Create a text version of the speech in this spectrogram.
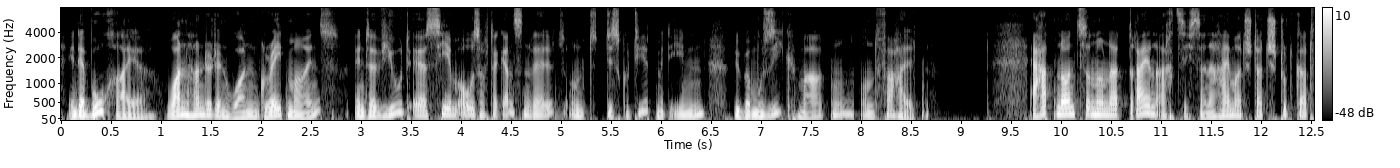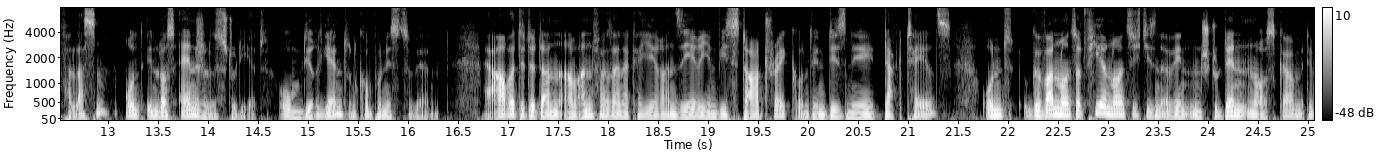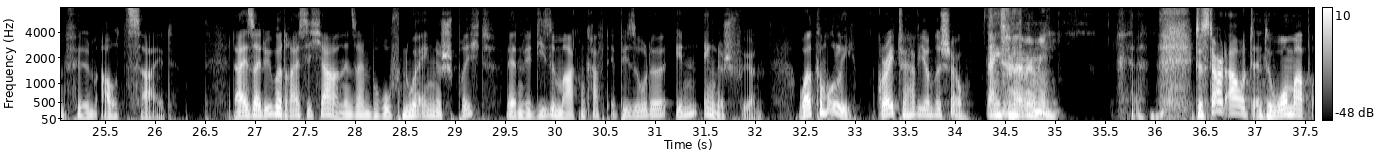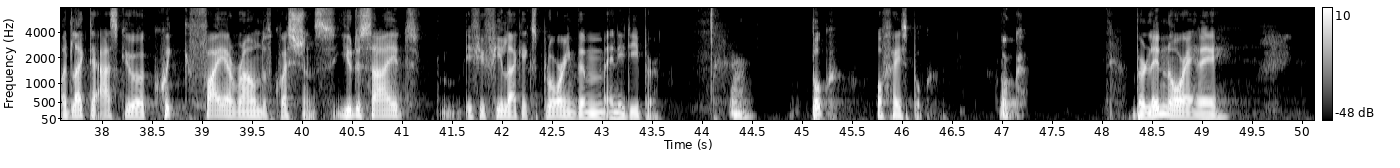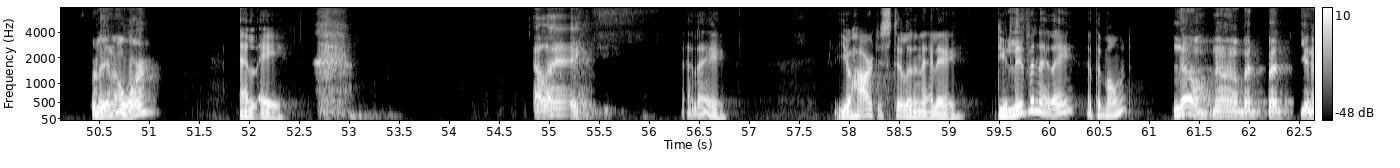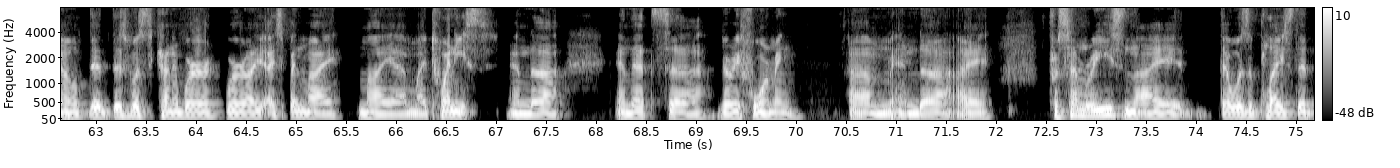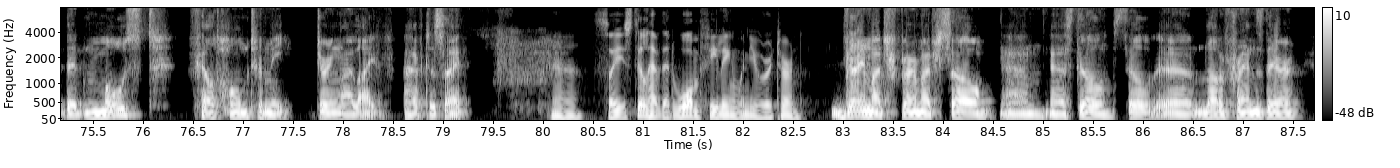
In der Buchreihe 101 Great Minds interviewt er CMOs auf der ganzen Welt und diskutiert mit ihnen über Musik, Marken und Verhalten. Er hat 1983 seine Heimatstadt Stuttgart verlassen und in Los Angeles studiert, um Dirigent und Komponist zu werden. Er arbeitete dann am Anfang seiner Karriere an Serien wie Star Trek und den Disney DuckTales und gewann 1994 diesen erwähnten Studenten-Oscar mit dem Film Outside. Da er seit über 30 Jahren in seinem Beruf nur Englisch spricht, werden wir diese Markenkraft-Episode in Englisch führen. Welcome, Uli. Great to have you on the show. Thanks for having me. to start out and to warm up, I'd like to ask you a quick fire round of questions. You decide if you feel like exploring them any deeper. Sure. Book or Facebook? Book. Berlin or LA? Berlin or L.A. L.A. L.A. Your heart is still in L.A. Do you live in L.A. at the moment? No, no, but but you know, th- this was kind of where where I, I spent my my uh, my twenties, and uh, and that's uh, very forming. Um, and uh, I, for some reason, I there was a place that that most felt home to me during my life. I have to say. Yeah. So you still have that warm feeling when you return. Very much, very much so. Um, uh, still, still uh, a lot of friends there,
